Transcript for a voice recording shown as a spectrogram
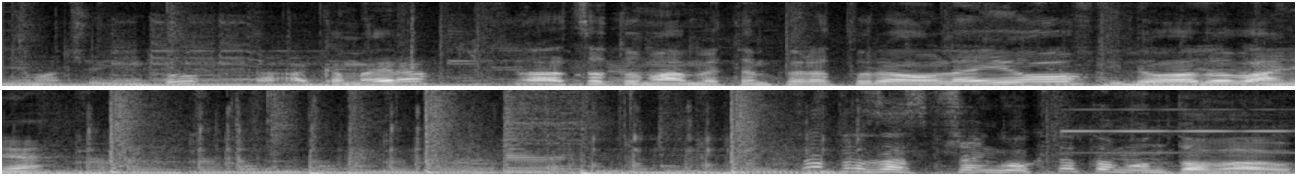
Nie ma czujniku? A, a kamera? No a co tu mamy? Temperatura oleju i doładowanie. To za sprzęgło? Kto to montował?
